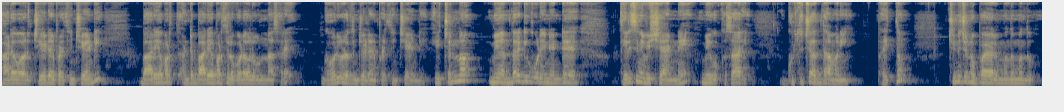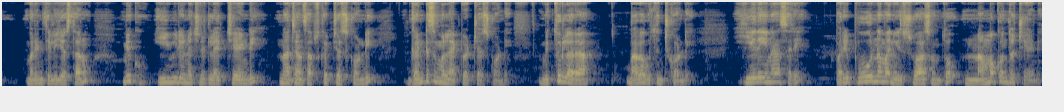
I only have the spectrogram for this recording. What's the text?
ఆడవారు చేయడానికి ప్రయత్నం చేయండి. భార్యాభర్త అంటే భార్యాభర్తల గొడవలు ఉన్నా సరే గౌరీ వ్రతం చేయడానికి ప్రయత్నం చేయండి. ఇది చిన్న మీ అందరికీ కూడా ఏంటంటే తెలిసిన విషయాన్నే మీకు ఒకసారి గుర్తు చేద్దామని ప్రయత్నం. చిన్న చిన్న ఉపాయాలు ముందు ముందు మరిన్ని తెలియజేస్తాను. మీకు ఈ వీడియో నచ్చినట్టు లైక్ చేయండి. నా ఛానల్ సబ్స్క్రైబ్ చేసుకోండి. గంట సింబల్ని యాక్టివేట్ చేసుకోండి. మిత్రులరా బాగా గుర్తుంచుకోండి. ఏదైనా సరే పరిపూర్ణమైన విశ్వాసంతో నమ్మకంతో చేయండి.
